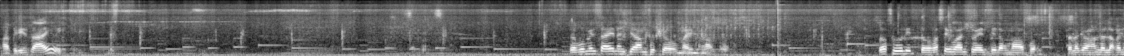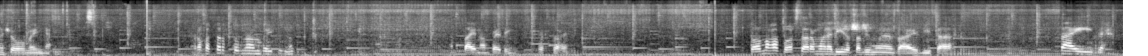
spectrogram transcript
Happy din tayo eh. So bumili tayo ng jumbo siomay mga boss. So sulit to kasi 120 lang mga boss. Talagang ang lalaki ng siomay niya. Nakasarap to mga ito, no? Ano tayo nang pwedeng postahin? So mga boss, tara muna dito, tabi muna tayo dito sa side.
